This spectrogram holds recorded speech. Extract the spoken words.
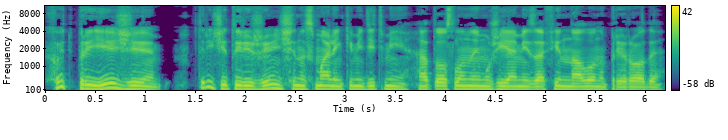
Хоть приезжие, три-четыре женщины с маленькими детьми, отосланные мужьями из Афин на лоно природы,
